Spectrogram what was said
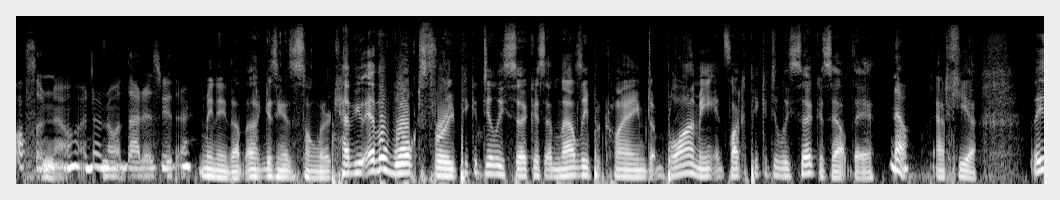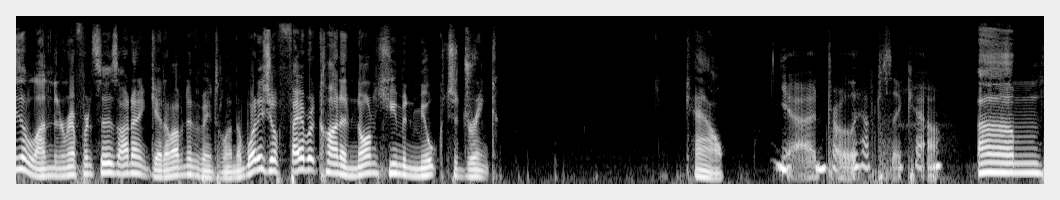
Also, no. I don't know what that is either. Me neither. I'm guessing it's a song lyric. Have you ever walked through Piccadilly Circus and loudly proclaimed, Blimey, it's like a Piccadilly Circus out there? No. Out here. These are London references. I don't get them. I've never been to London. What is your favourite kind of non human milk to drink? Cow. Yeah, I'd probably have to say cow. Um,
